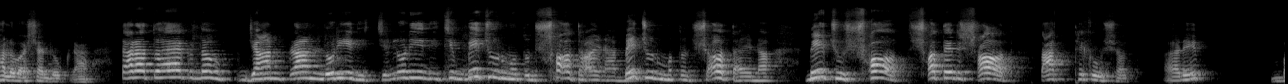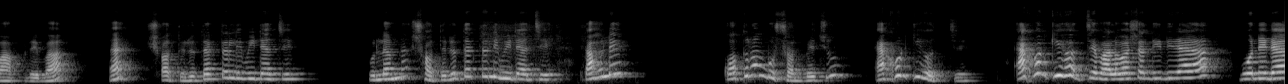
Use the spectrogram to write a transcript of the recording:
ভালোবাসার লোকরা তারা তো একদম যান প্রাণ লড়িয়ে দিচ্ছে লড়িয়ে দিচ্ছে। বেচুর মতন সৎ হয় না, বেচুর মতন সৎ হয় না। বেচু সৎ, সতের সৎ, তার থেকেও সৎ। আরে বাপরে বাপ হ্যাঁ? সতেরো তো একটা লিমিট আছে। বললাম না, সতেরো তো একটা লিমিট আছে। তাহলে কত নম্বর সৎ বেচু? এখন কি হচ্ছে? এখন কি হচ্ছে ভালোবাসার দিদিরা, বোনেরা?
